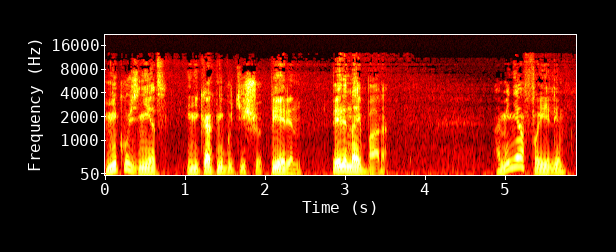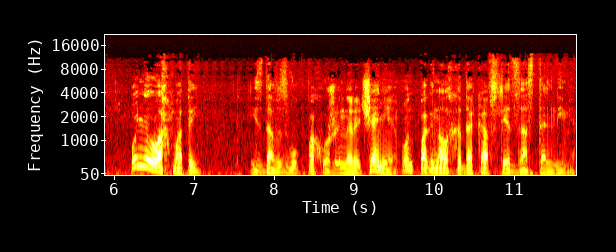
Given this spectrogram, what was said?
не кузнец и не как-нибудь еще. Перин. Перин Айбара. А меня Фейли. Понял, лохматый?» Издав звук, похожий на рычание, он погнал ходока вслед за остальными.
